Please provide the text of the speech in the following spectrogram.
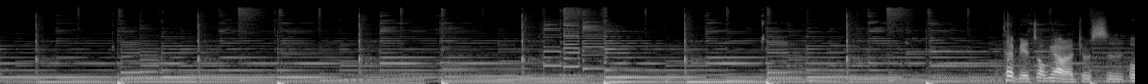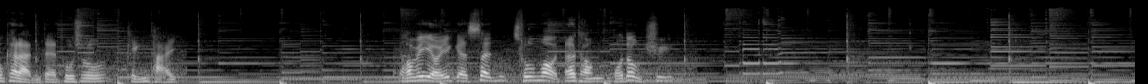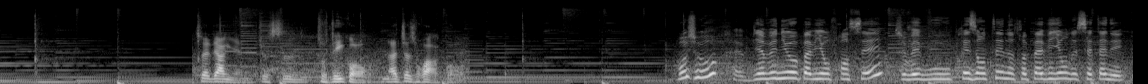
特别重要的就是乌克兰的图书平台，我们有一个生出没儿童活动区。最亮眼就是主题国，那就是法国。Bonjour, bienvenue au pavillon français. Je vais vous présenter notre pavillon de cette année.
